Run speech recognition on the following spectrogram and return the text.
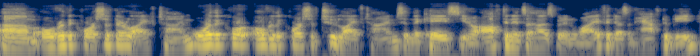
um, over the course of their lifetime, or the cor- over the course of two lifetimes. In the case, you know, often it's a husband and wife. It doesn't have to be,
